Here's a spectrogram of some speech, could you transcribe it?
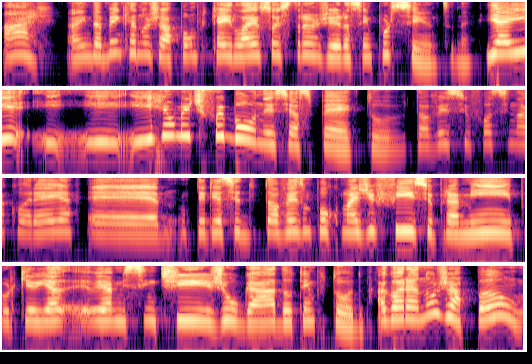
Ai, ainda bem que é no Japão, porque aí lá eu sou estrangeira 100%, né. E aí, e, e, e realmente foi bom nesse aspecto. Talvez se fosse na Coreia, é, teria sido talvez um pouco mais difícil para mim, porque eu ia, eu ia me sentir julgada o tempo todo. Agora, no Japão,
